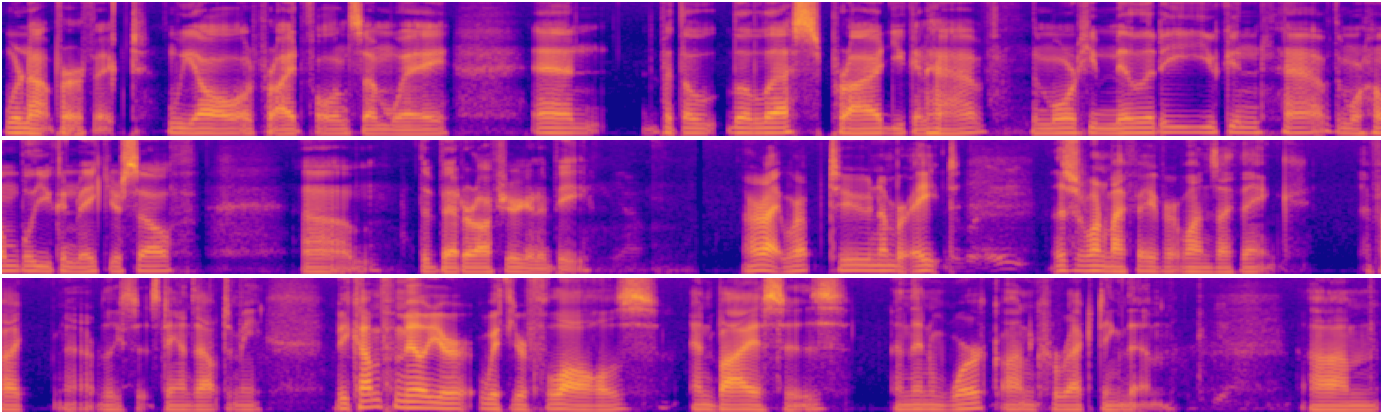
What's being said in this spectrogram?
we're not perfect. We all are prideful in some way, and but the the less pride you can have, the more humility you can have, the more humble you can make yourself, um, the better off you're gonna be. All right, we're up to number eight. This is one of my favorite ones, I think. If I, uh, at least it stands out to me. Become familiar with your flaws and biases, and then work on correcting them. Um,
